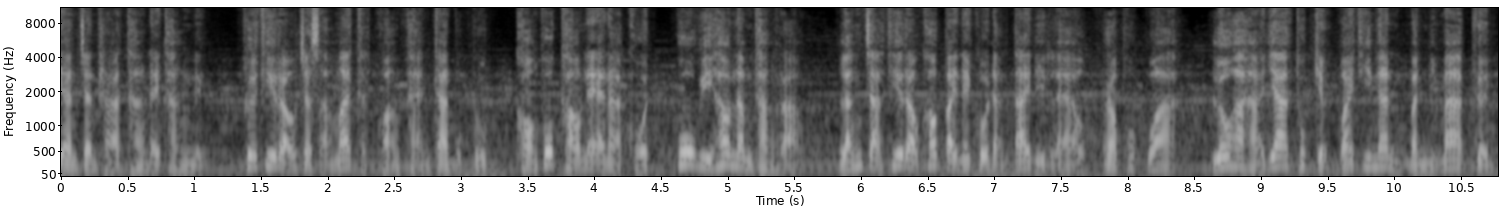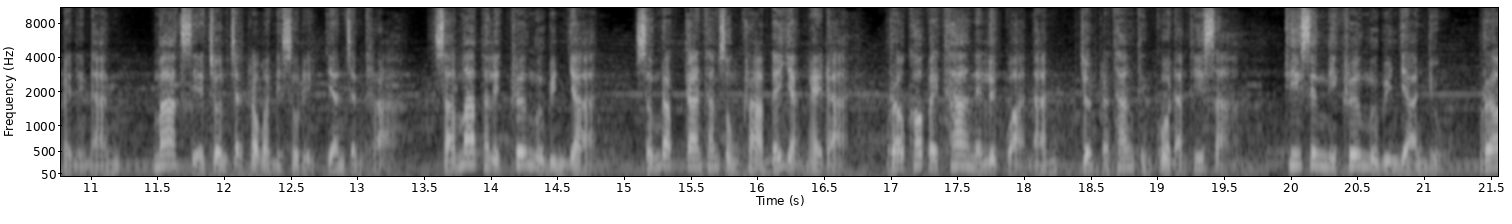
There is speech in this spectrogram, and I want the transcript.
ยันจันทราทางใดทางหนึ่ง เพื่อที่เราจะสามารถขัดขวางแผนการบุกรุก ของพวกเขาในอนาคตผู้วีเฮ้านำทางเรา หลังจากที่เราเข้าไปในโกดังใต้ดินแล้ว เราพบว่าโลหะหายากถูกเก็บไว้ที่นั่นมันมีมากเกินไปในนั้น มากเสียจนจักรวรรดิสุริยันจันทรา สามารถผลิตเครื่องมือวิญญาณสำหรับการทำสงครามได้อย่างง่ายดายเราเข้าไปข้างในลึกกว่านั้น จนกระทั่งถึงโกดังที่ 3 ที่ซึ่งมีเครื่องมือวิญญาณอยู่ เรา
